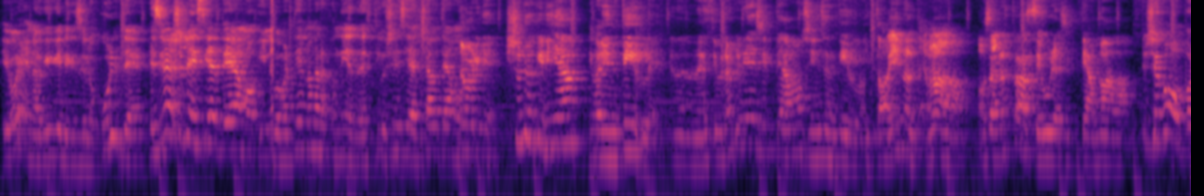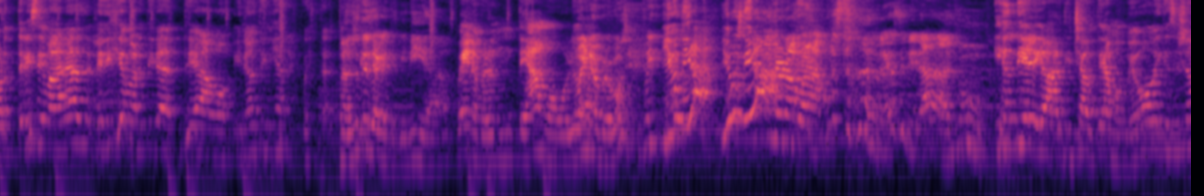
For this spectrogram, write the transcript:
Y bueno, ¿qué quiere que se lo oculte? Encima yo le decía te amo. Y no, Martín no me respondía, ¿entendés? Tipo, yo decía chao, te amo. No, porque yo no quería mentirle, ¿entendés? Tipo, no quería decir te amo sin sentirlo. Y todavía no te amaba. O sea, no estaba segura si te amaba. Yo como por tres semanas le dije a Martina, te amo. Y no tenía respuesta. No, yo te decía que te quería. Bueno, pero te amo, boludo. Bueno, pero vos... Y un día, y un día. No, no, bueno, vos acelerada, no. Y un día le digo a Martín, chao, te amo, me voy, qué sé yo.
